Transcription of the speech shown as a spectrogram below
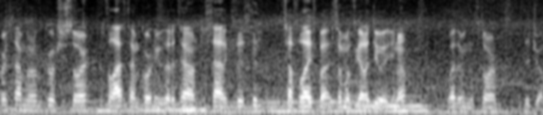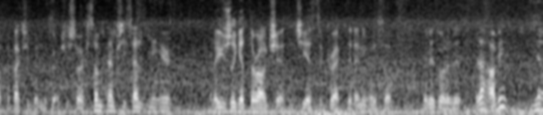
First time going to the grocery store. That's the last time Courtney was out of town. Sad existence, tough life, but someone's got to do it, you know? Weathering the storm. The joke. I've actually been in the grocery store. Sometimes she sends me here, but I usually get the wrong shit, and she has to correct it anyway. So it is what it is. Is that Javi? Yeah.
